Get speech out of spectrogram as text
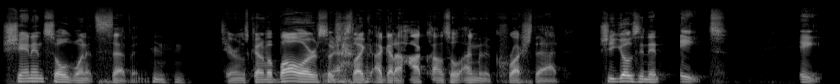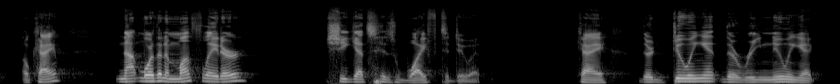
Shannon sold one at seven. Taryn's kind of a baller, so she's like, I got a hot console. I'm going to crush that. She goes in at eight. Eight. Okay. Not more than a month later, she gets his wife to do it. Okay. They're doing it, they're renewing it.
